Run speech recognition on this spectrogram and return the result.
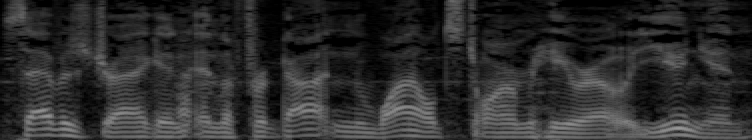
Savage Dragon, and the forgotten Wildstorm hero Union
